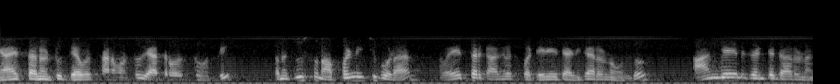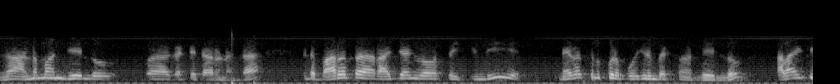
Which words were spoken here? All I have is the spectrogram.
న్యాయస్థానం అంటూ దేవస్థానం అంటూ యాత్ర వస్తూ ఉంది. మనం చూస్తున్నాం అప్పటి నుంచి కూడా వైఎస్ఆర్ కాంగ్రెస్ పార్టీ ఏదైతే అధికారంలో ఉందో ఆంగ్లేయుల కంటే దారుణంగా అండమాన్ జైల్లో కంటే దారుణంగా అంటే భారత రాజ్యాంగ వ్యవస్థ ఇచ్చింది నేరస్తులకు కూడా భోజనం పెడుతున్నారు జైల్లో. అలాంటి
